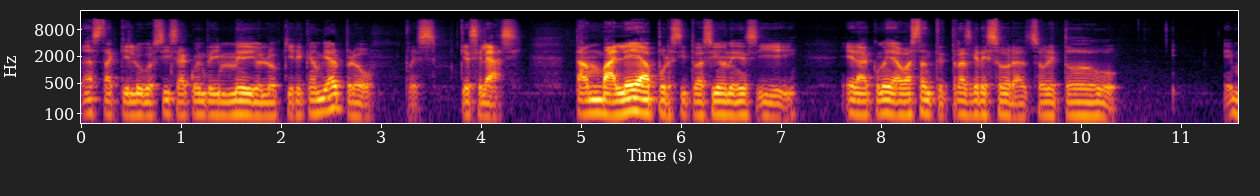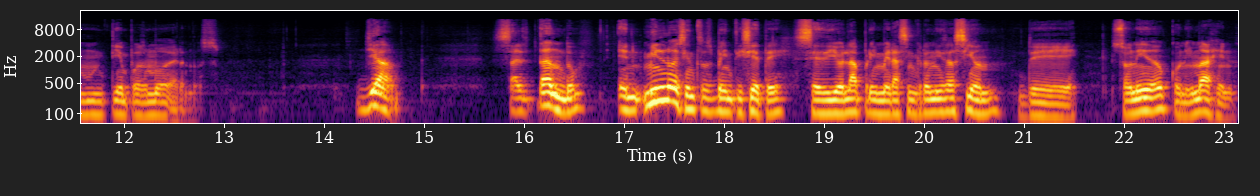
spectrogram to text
hasta que luego sí se da cuenta y medio lo quiere cambiar, pero pues, ¿qué se le hace? Tambalea por situaciones y era comedia bastante transgresora, sobre todo en tiempos modernos. Ya, saltando, en 1927 se dio la primera sincronización de sonido con imagen,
